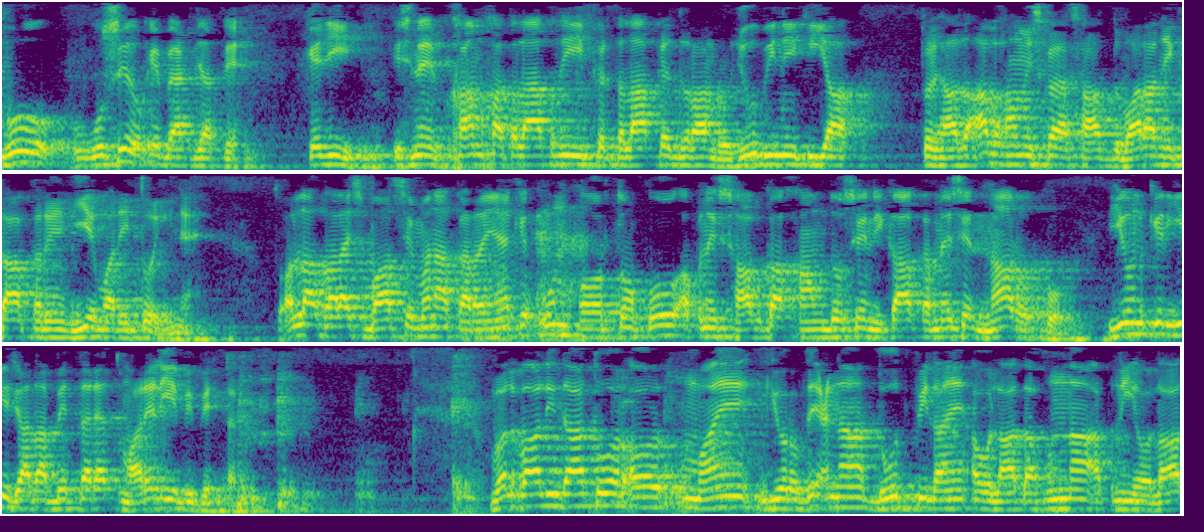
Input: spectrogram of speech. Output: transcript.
وہ غصے ہو کے بیٹھ جاتے ہیں۔ کہ جی اس نے خام خواہ طلاق دی، پھر طلاق کے دوران رجوع بھی نہیں کیا۔ تو لہٰذا اب ہم اس کا ساتھ دوبارہ نکاح کریں، یہ ہماری توہین ہے۔ تو اللہ تعالیٰ اس بات سے منع کر رہے ہیں کہ ان عورتوں کو اپنے سابقہ خامدوں سے نکاح کرنے سے نہ روکو۔ یہ ان کے لیے زیادہ بہتر ہے، تمہارے لیے بھی بہتر ہے۔ ولوالدات اور اور مائیں یوردعنا دودھ پلائیں اولادہ ہننا اپنی اولاد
